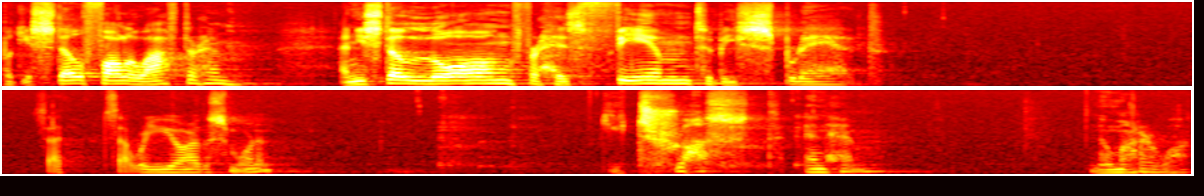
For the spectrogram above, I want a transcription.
But you still follow after him and you still long for his fame to be spread. Is that, is that where you are this morning? You trust in him no matter what.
